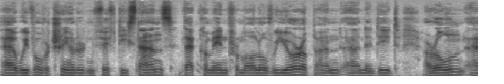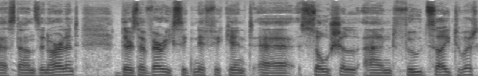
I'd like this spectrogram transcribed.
Uh, we've over 350 stands that come in from all over Europe and, and indeed our own uh, stands in Ireland. There's a very significant uh, social and food side to it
